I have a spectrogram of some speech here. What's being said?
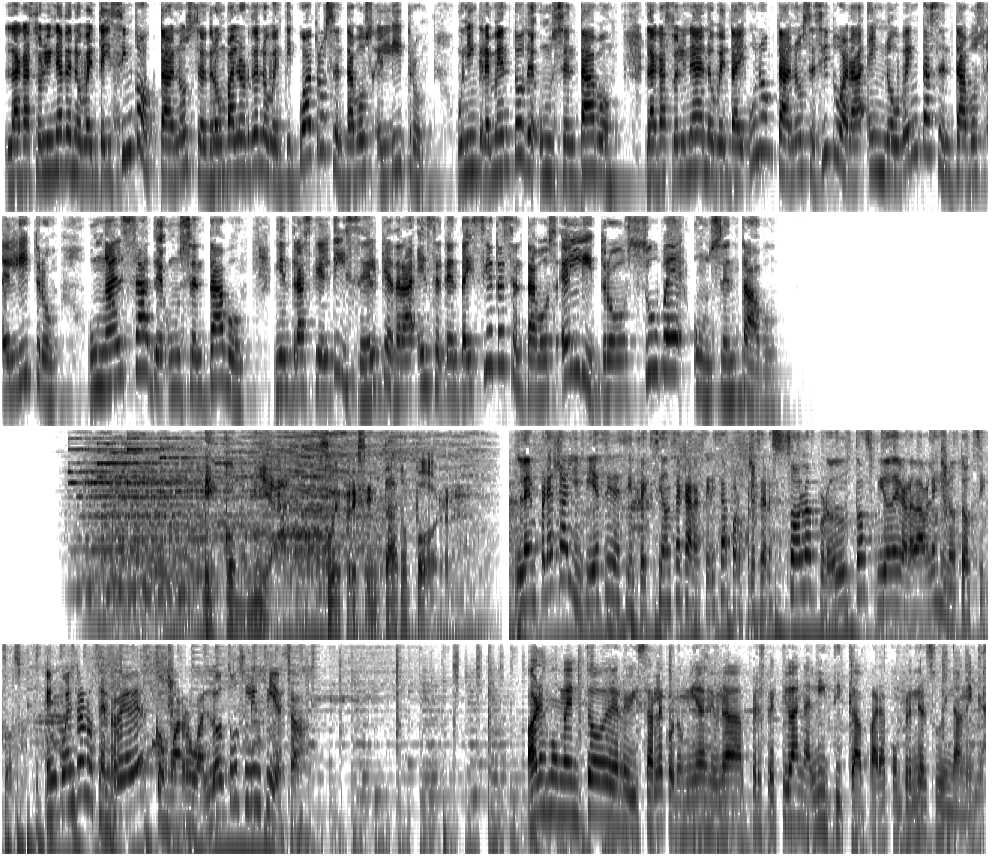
La gasolina de 95 octanos tendrá un valor de 94 centavos el litro, un incremento de un centavo. La gasolina de 91 octanos se situará en 90 centavos el litro, un alza de un centavo, mientras que el diésel quedará en 77 centavos el litro, sube un centavo. Economía fue presentado por... La empresa Limpieza y Desinfección se caracteriza por ofrecer solo productos biodegradables y no tóxicos. Encuéntranos en redes como arroba Lotus Limpieza. Ahora es momento de revisar la economía desde una perspectiva analítica para comprender su dinámica.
